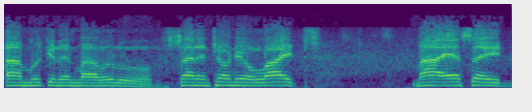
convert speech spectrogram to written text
I'm looking in my little San Antonio Light, mysa.com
